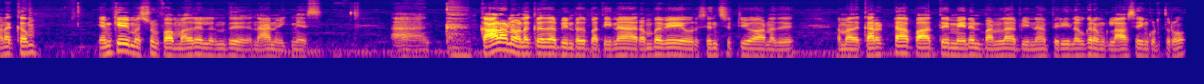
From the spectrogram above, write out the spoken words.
வணக்கம். எம்கேவி மஷ்ரூம் ஃபார்ம் மதுரையிலேருந்து நான் விக்னேஷ். காளான் வளர்க்குறது அப்படின்றது பார்த்திங்கன்னா ரொம்பவே ஒரு சென்சிட்டிவானது நம்ம அதை கரெக்டாக பார்த்து மெயின்டைன் பண்ணல அப்படின்னா பெரிய அளவுக்கு நமக்கு லாஸையும் கொடுத்துரும்.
